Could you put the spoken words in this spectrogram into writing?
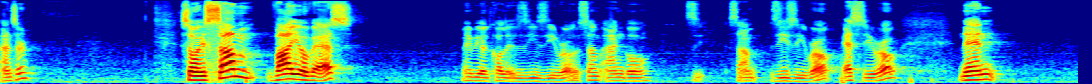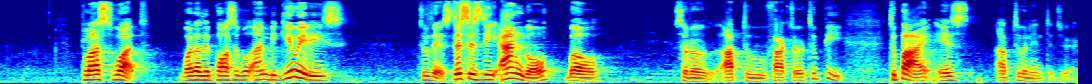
answer. So it's some value of s, maybe I'll call it z0, some angle, z, some z0, s0, then plus what? What are the possible ambiguities to this? This is the angle, well, sort of up to factor 2p, 2 pi is up to an integer.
